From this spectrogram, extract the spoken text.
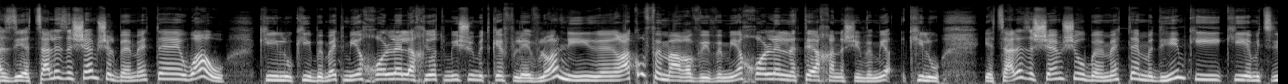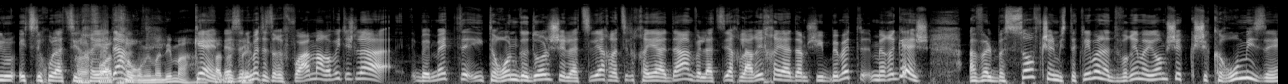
אז יצאה לזה שם של באמת אה, וואו, כאילו, כי באמת מי יכול להחיות מישהו עם התקף לב? לא אני, אה, רק רופא מערבי, ומי יכול לנתח אנשים, ומי, כאילו, יצא לזה שם שהוא באמת אה, מדהים, כי, כי הם הצליחו, הצליחו להציל חיי אדם. רפואת חירום היא מדהימה. כן, אז אני. אומרת, אז רפואה מערבית יש לה באמת יתרון גדול של להצליח להציל חיי אדם ולהצליח להאריך חיי אדם, שהיא באמת מרגש. אבל בסוף, כשמסתכלים על הדברים היום ש, שקרו מזה,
